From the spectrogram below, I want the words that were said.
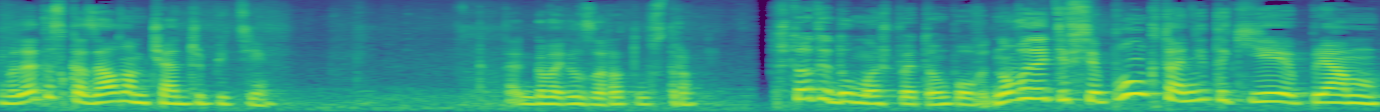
Вот это сказал нам чат GPT. Так говорил Заратустра. Что ты думаешь по этому поводу? Ну, вот эти все пункты, они такие прям...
